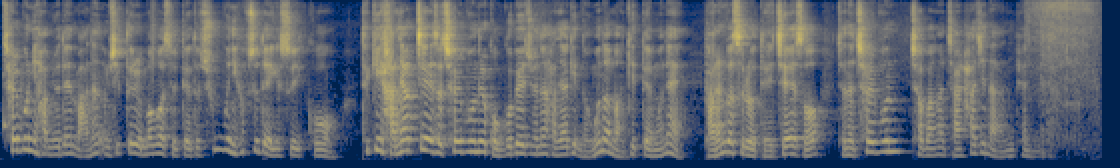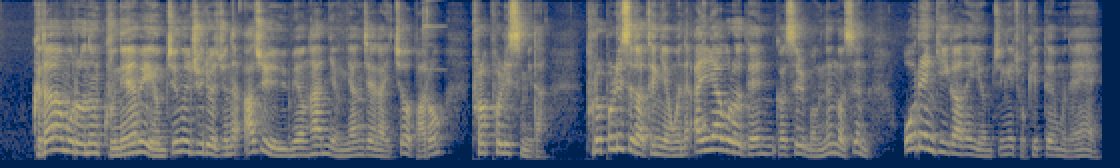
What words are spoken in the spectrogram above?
철분이 함유된 많은 음식들을 먹었을 때도 충분히 흡수될 수 있고 특히 한약재에서 철분을 공급해주는 한약이 너무나 많기 때문에 다른 것으로 대체해서 저는 철분 처방은 잘 하진 않는 편입니다. 그 다음으로는 구내염의 염증을 줄여주는 아주 유명한 영양제가 있죠. 바로 프로폴리스입니다. 프로폴리스 같은 경우는 알약으로 된 것을 먹는 것은 오랜 기간의 염증에 좋기 때문에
